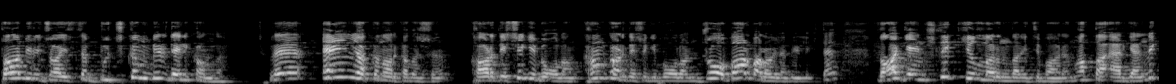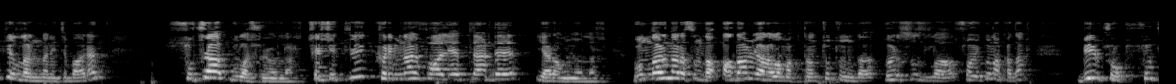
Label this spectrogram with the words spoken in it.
tabiri caizse bıçkın bir delikanlı ve en yakın arkadaşı, kardeşi gibi olan, kan kardeşi gibi olan Joe Barbaro ile birlikte daha gençlik yıllarından itibaren hatta ergenlik yıllarından itibaren suça bulaşıyorlar. Çeşitli kriminal faaliyetlerde yer alıyorlar. Bunların arasında adam yaralamaktan tutun da hırsızlığa, soyguna kadar birçok suç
